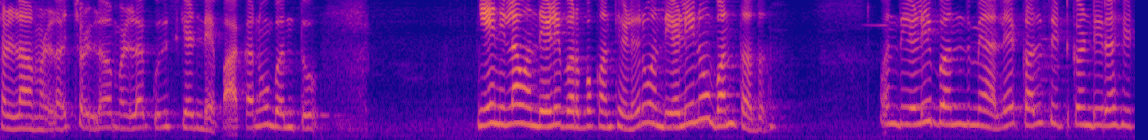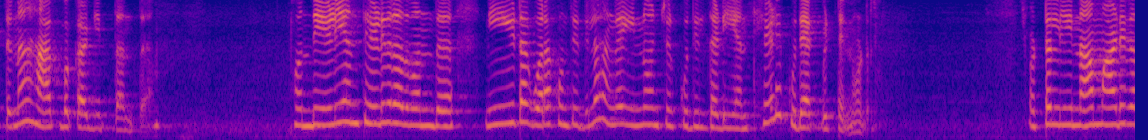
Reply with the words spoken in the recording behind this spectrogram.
ಚಳ್ಳ ಮಳ್ಳ ಚಳ್ಳ ಮಳ್ಳ ಕುದಿಸ್ಕೊಂಡೆ. ಪಾಕನೂ ಬಂತು. ಏನಿಲ್ಲ, ಒಂದು ಎಳಿ ಬರ್ಬೇಕು ಅಂತ ಹೇಳಿದ್ರು. ಒಂದು ಎಳಿನೂ ಬಂತದು ಒಂದು ಎಳಿ ಬಂದ ಮೇಲೆ ಕಲ್ಸಿ ಇಟ್ಕೊಂಡಿರೋ ಹಿಟ್ಟನ್ನ ಹಾಕ್ಬೇಕಾಗಿತ್ತಂತೆ. ಒಂದು ಎಳಿ ಅಂತ ಹೇಳಿದ್ರೆ ಅದು ಒಂದು ನೀಟಾಗಿ ಹೊರ ಕುಂತಿದ್ದಿಲ್ಲ ಹಂಗೆ ಇನ್ನೊಂಚೂರು ಕುದಿಲ್ ತಡಿ ಅಂತ ಹೇಳಿ ಕುದಿಯಾಕ್ಬಿಟ್ಟೆ ಬಿಟ್ಟೆ ನೋಡ್ರಿ. ಒಟ್ಟಲ್ಲಿ ನಾ ಮಾಡಿರೋ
